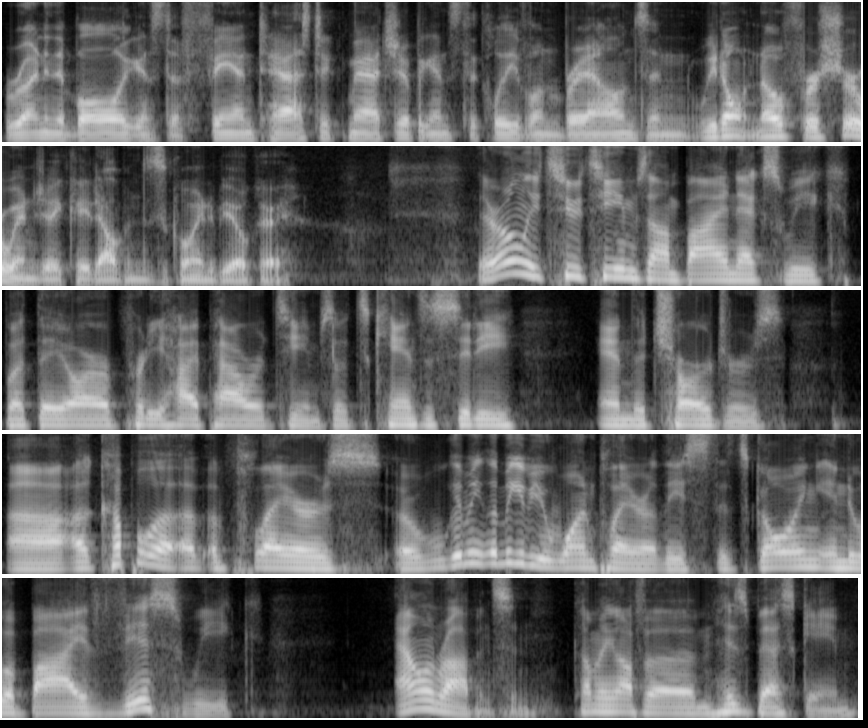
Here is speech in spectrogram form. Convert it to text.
running the ball against a fantastic matchup against the Cleveland Browns. And we don't know for sure when J.K. Dobbins is going to be okay. There are only two teams on bye next week, but they are a pretty high powered team. So it's Kansas City and the Chargers. Uh, a couple of, of, players, or let me let me give you one player at least that's going into a bye this week. Allen Robinson coming off um, his best game,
